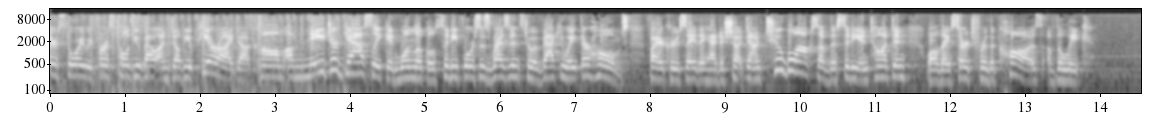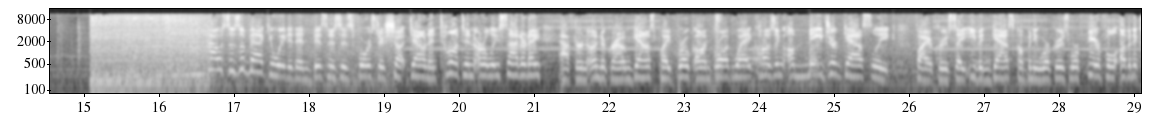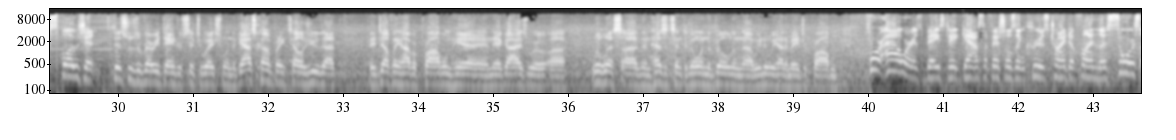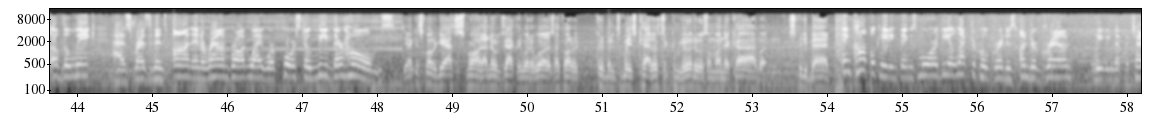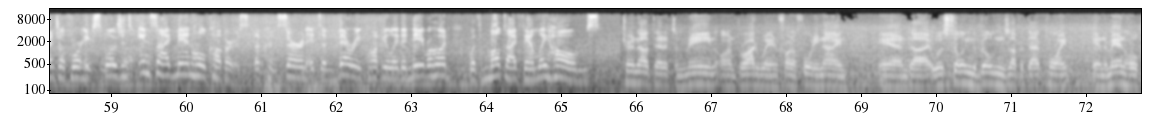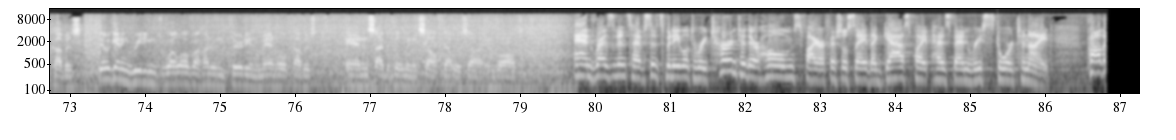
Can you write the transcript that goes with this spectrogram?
Their story we first told you about on WPRI.com. A major gas leak in one local city forces residents to evacuate their homes. Fire crews say they had to shut down two blocks of the city in Taunton while they search for the cause of the leak. Houses evacuated and businesses forced to shut down in Taunton early Saturday after an underground gas pipe broke on Broadway, causing a major gas leak. Fire crews say even gas company workers were fearful of an explosion. This was a very dangerous situation. When the gas company tells you that they definitely have a problem here, and their guys were uh, were less uh, than hesitant to go in the building. Uh, we knew we had a major problem. For hours, Bay State gas officials and crews tried to find the source of the leak as residents on and around Broadway were forced to leave their homes. Yeah, I could smell the gas this morning. I know exactly what it was. I thought it could have been somebody's catalytic converter or something on their car, but it's pretty bad. And complicating things more, the electrical grid is underground, leaving the potential for explosions inside manhole covers. The concern, it's a very populated neighborhood with multi-family homes. Turned out that it's a main on Broadway in front of 49 and uh, it was filling the buildings up at that point and the manhole covers. They were getting readings well over 130 in the manhole covers and inside the building itself that was uh, involved. And residents have since been able to return to their homes. Fire officials say the gas pipe has been restored tonight. Providence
